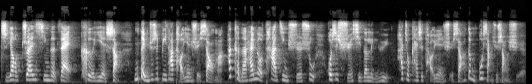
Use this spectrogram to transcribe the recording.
只要专心的在课业上，你等于就是逼他讨厌学校嘛。他可能还没有踏进学术或是学习的领域，他就开始讨厌学校，他根本不想去上学。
